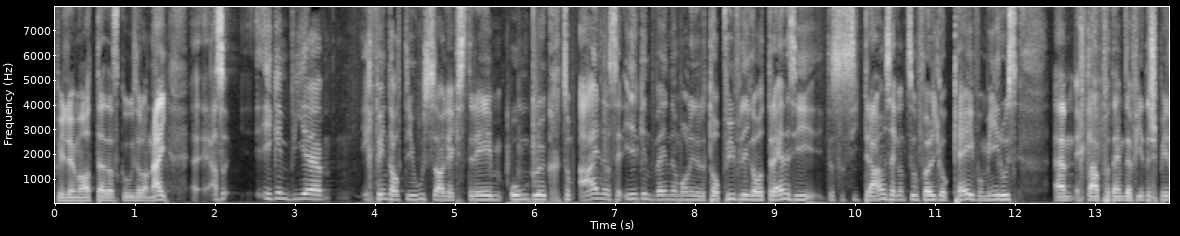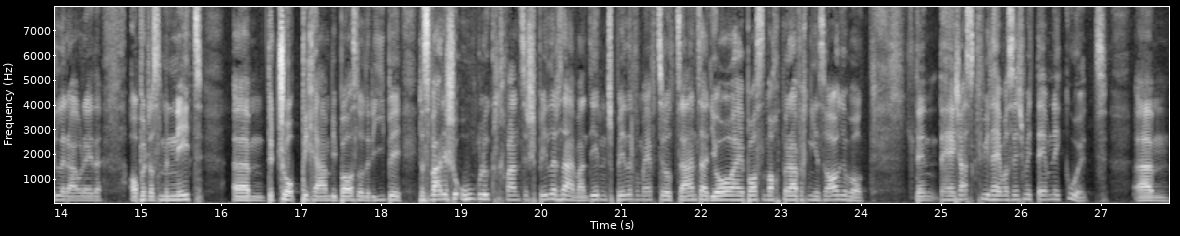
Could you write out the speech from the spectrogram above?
bei Le Mat hat das rausgelassen. Nein, äh, also irgendwie, ich finde halt die Aussage extrem unglücklich. Zum einen, dass er irgendwann mal in einer Top-5-Liga, wo Trainer sind, dass es sein Traum sagt und so völlig okay von mir aus. Ähm, ich glaube, von dem darf jeder Spieler auch reden. Aber dass man nicht ähm, den Job bekäme bei Basel oder IB, das wäre schon unglücklich, wenn es ein Spieler sei. Wenn dir ein Spieler vom FC Luzern sagt, ja, hey, Basel macht mir einfach nie ein Angebot. dann, dann hast du auch das Gefühl, hey, was ist mit dem nicht gut? Ähm,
